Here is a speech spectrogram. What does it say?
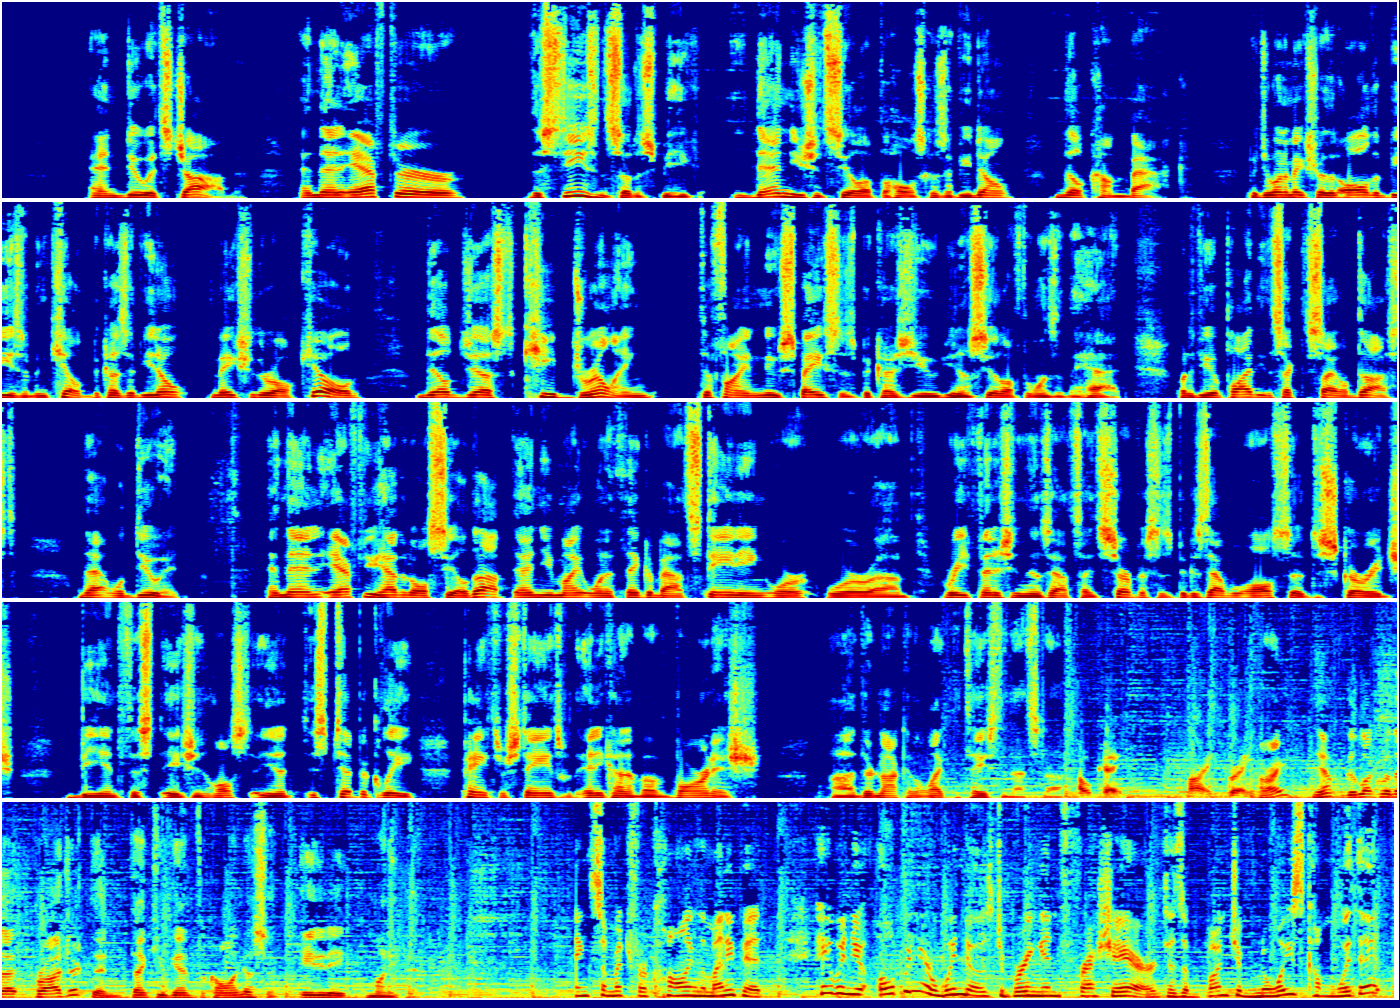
and do its job. And then after the season, so to speak, then you should seal up the holes because if you don't, they'll come back. But you want to make sure that all the bees have been killed because if you don't make sure they're all killed, they'll just keep drilling to find new spaces because you, you know, sealed off the ones that they had. But if you apply the insecticidal dust, that will do it. And then after you have it all sealed up, then you might want to think about staining or, or, um, refinishing those outside surfaces because that will also discourage bee infestation. Also, you know, it's typically paints or stains with any kind of a varnish. Uh, they're not going to like the taste of that stuff. Okay. All right. Great. All right. Yeah. Good luck with that project. And thank you again for calling us at 888 Money Pit. Thanks so much for calling the Money Pit. Hey, when you open your windows to bring in fresh air, does a bunch of noise come with it?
